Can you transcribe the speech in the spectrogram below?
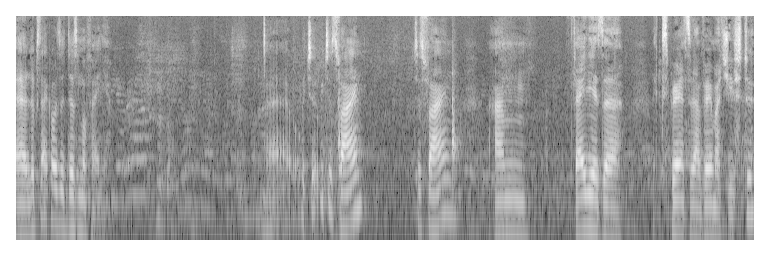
uh, looks like it was a dismal failure. Uh, which, which is fine. Which is fine. Um, failure is an experience that I'm very much used to.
